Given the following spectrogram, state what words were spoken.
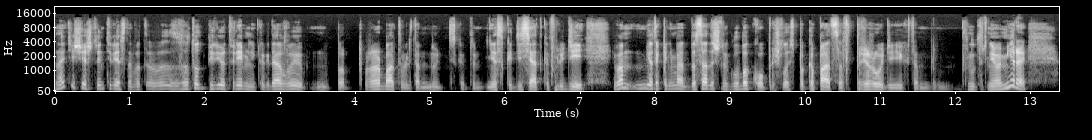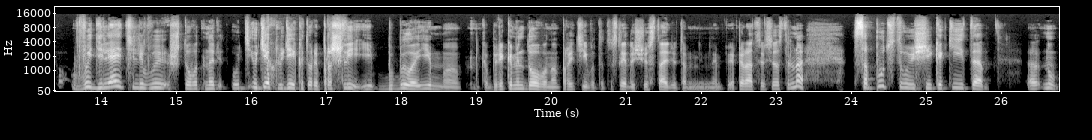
Знаете еще, что интересно? Вот э, за тот период времени, когда вы прорабатывали там, ну, скажем, несколько десятков людей, и вам, я так понимаю, достаточно глубоко пришлось покопаться в природе их там внутреннего мира, выделяете ли вы, что вот на, у, у тех людей, которые прошли, и было им э, как бы рекомендовано пройти вот эту следующую стадию, там, операцию и все остальное, сопутствующие какие-то, э, ну,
